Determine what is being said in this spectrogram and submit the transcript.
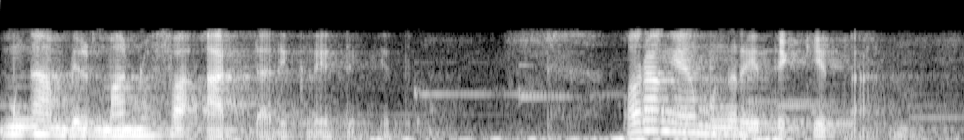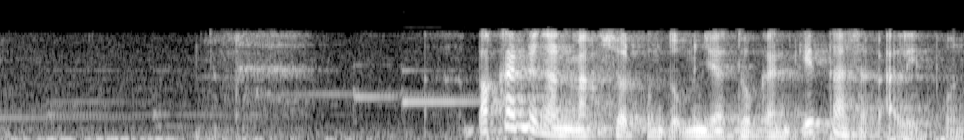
mengambil manfaat dari kritik itu. Orang yang mengkritik kita, bahkan dengan maksud untuk menjatuhkan kita sekalipun.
